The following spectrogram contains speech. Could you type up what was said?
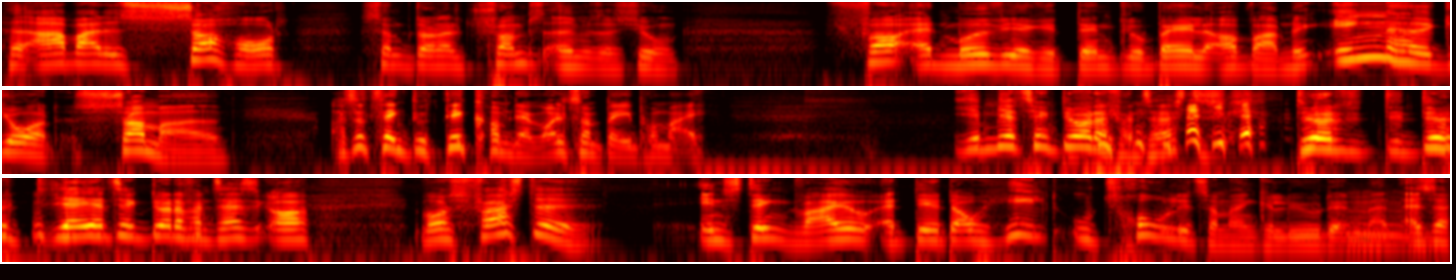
havde arbejdet så hårdt som Donald Trumps administration for at modvirke den globale opvarmning. Ingen havde gjort så meget. Og så tænkte du, det kom da voldsomt bag på mig. Jamen, jeg tænkte, det var da fantastisk. det var, det, det var, ja, jeg tænkte, det var da fantastisk. Og vores første instinkt var jo, at det er dog helt utroligt, som han kan lyve, den mm. mand. Altså,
